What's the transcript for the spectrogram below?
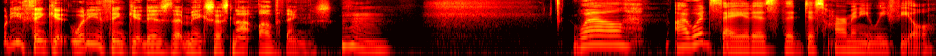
What do you think it what do you think it is that makes us not love things? Hmm. Well, I would say it is the disharmony we feel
